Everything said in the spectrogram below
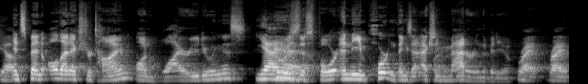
Yeah. and spend all that extra time on why are you doing this? Yeah. Who yeah, is yeah. this for? And the important things that actually Right. matter in the video. Right. Right.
